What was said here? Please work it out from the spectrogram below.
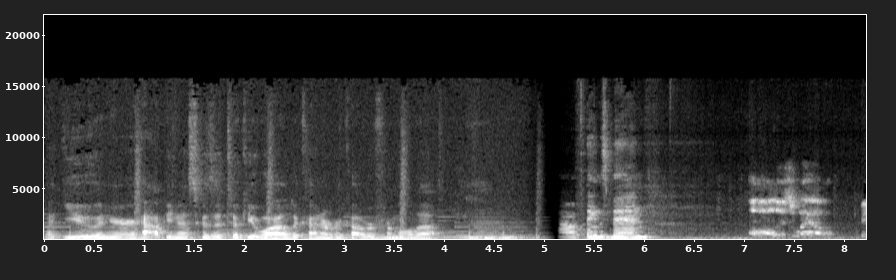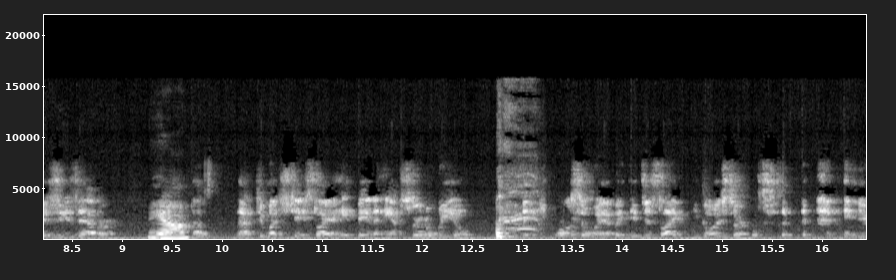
like you and your happiness because it took you a while to kind of recover from all that. How have things been? All is well. Busy as ever. Yeah. Not, too much change. Like I hate being a hamster in a wheel. You think you're going somewhere, but you just like you go in circles, and you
